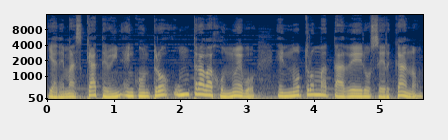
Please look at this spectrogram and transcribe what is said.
Y además Catherine encontró un trabajo nuevo en otro matadero cercano.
